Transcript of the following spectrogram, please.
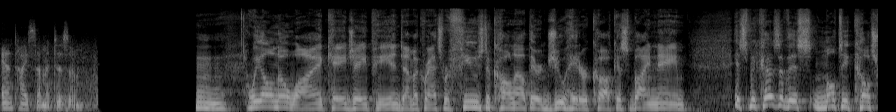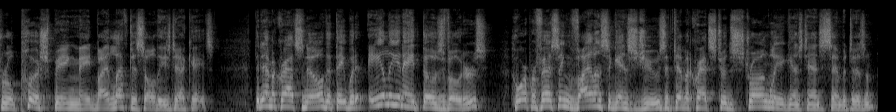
anti Semitism. Hmm. We all know why KJP and Democrats refuse to call out their Jew hater caucus by name. It's because of this multicultural push being made by leftists all these decades. The Democrats know that they would alienate those voters who are professing violence against Jews if Democrats stood strongly against anti Semitism.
